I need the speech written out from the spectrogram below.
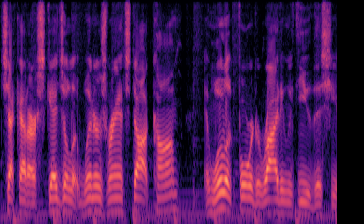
Check out our schedule at wintersranch.com and we'll look forward to riding with you this year.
